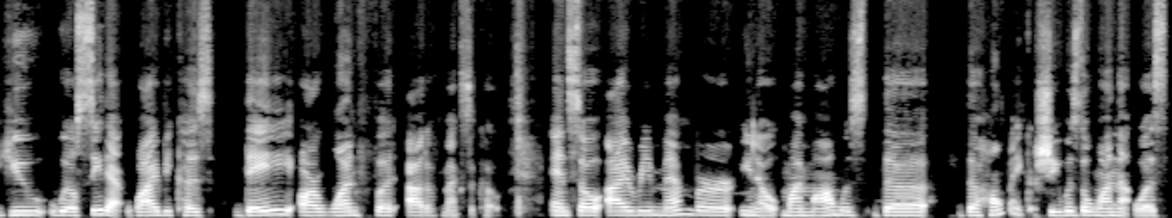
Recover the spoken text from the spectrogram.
You will see that. Why? Because they are one foot out of Mexico. And so I remember, you know, my mom was the the homemaker. She was the one that was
